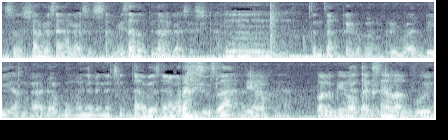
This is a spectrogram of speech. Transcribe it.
sosial biasanya agak susah. Bisa tapi itu agak susah. hmm. Tentang kehidupan pribadi yang nggak ada hubungannya dengan cinta biasanya orang susah Iya. nangkepnya. apalagi konteksnya lagu ya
